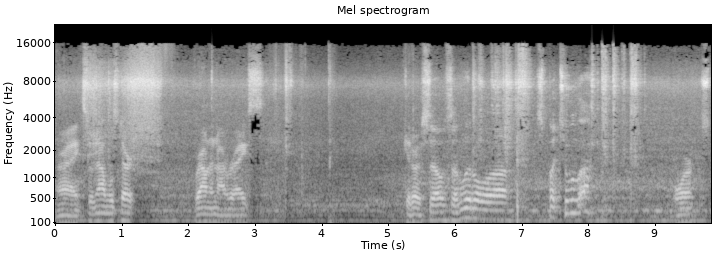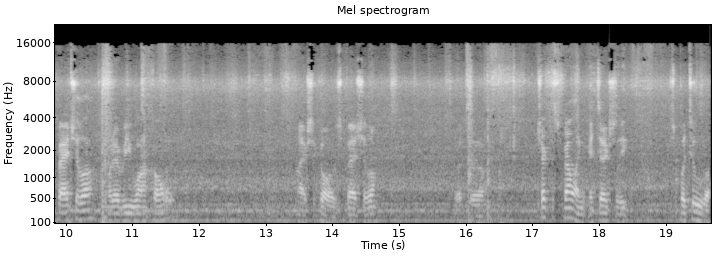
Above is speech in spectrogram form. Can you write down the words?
Alright, so now we'll start browning our rice. Get ourselves a little uh, spatula or spatula, whatever you want to call it. I actually call it a spatula. But uh, check the spelling, it's actually spatula.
